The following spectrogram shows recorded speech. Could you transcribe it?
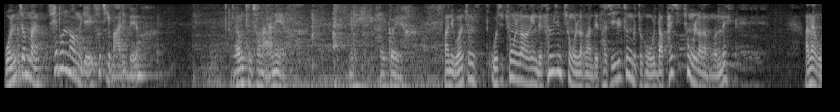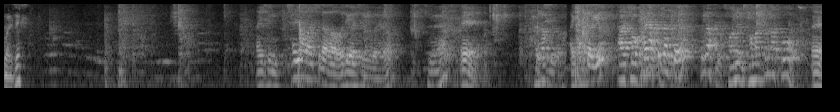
원점만 세돈 나오는 게 솔직히 말이 돼요? 아무튼 전안 해요. 네, 갈 거예요. 아니, 원점 50층 올라가겠는데 30층 올라가는데 다시 1층부터 그럼 나 80층 올라가는 건데? 안 하고 말지? 아니 지금 촬영하시다가 어디 가시는 거예요? 저요? 네. 가려고요. 아니 갑자기요? 아, 저 촬영 끝났어요? 끝났어요. 저는 저만 끝났고. 네.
